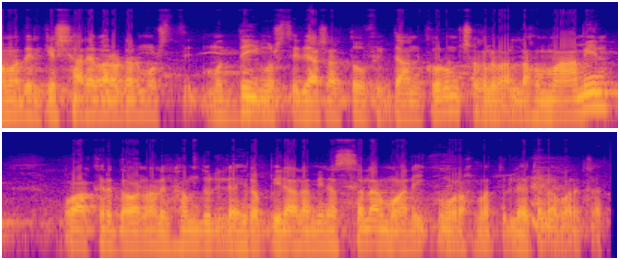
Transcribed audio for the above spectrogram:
আমাদেরকে সাড়ে বারোটার মধ্যেই মসজিদে আসার তৌফিক দান করুন। সকলে আল্লাহ আমিন। ও আখের দাওয়ান আলহামদুলিল্লাহ রবিল আলমিন। আসসালামু আলাইকুম রহমতুল্লাহ তালা বারকাত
